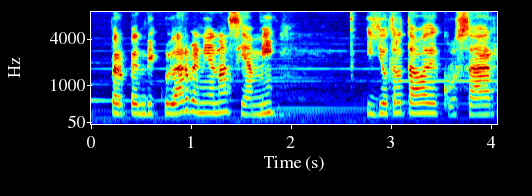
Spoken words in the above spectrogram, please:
perpendicular venían hacia mí y yo trataba de cruzar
